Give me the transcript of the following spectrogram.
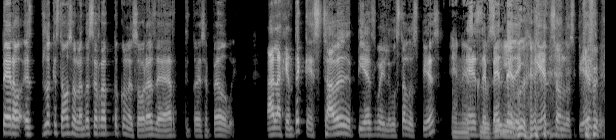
Pero es lo que estamos hablando hace rato con las obras de arte y todo ese pedo, güey. A la gente que sabe de pies, güey, le gustan los pies, En es depende de quién son los pies, güey.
